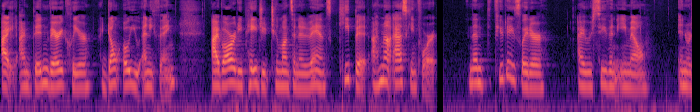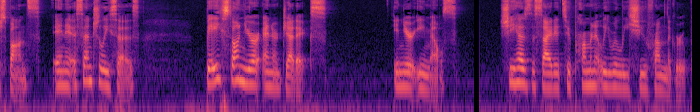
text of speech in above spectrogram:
I, I've been very clear. I don't owe you anything. I've already paid you two months in advance. Keep it. I'm not asking for it. And then a few days later, I receive an email in response, and it essentially says, based on your energetics in your emails, she has decided to permanently release you from the group.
